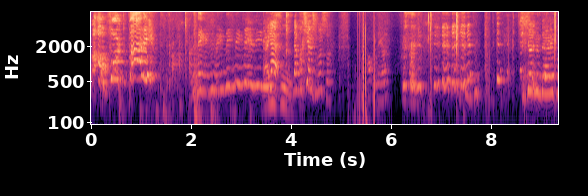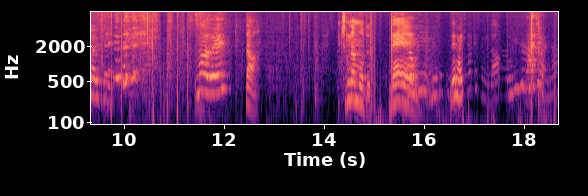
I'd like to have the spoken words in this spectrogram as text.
어 폴파리. 땡땡땡땡땡땡. 나이스. 나 박시현 죽었어. 어 내가. 이겼는데 하이파이브. 엄마 왜? 나. 중단 모드. 네. 네 다시 시작했습니다. 우리들 하지 말자.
